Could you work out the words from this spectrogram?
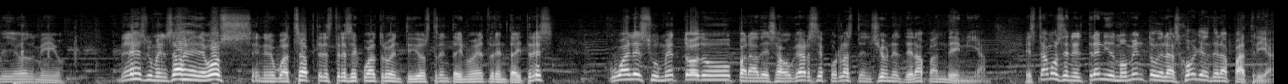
Dios mío. Deje su mensaje de voz en el WhatsApp 313-422-3933 ¿Cuál es su método para desahogarse por las tensiones de la pandemia? Estamos en el tren y el momento de las joyas de la patria.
